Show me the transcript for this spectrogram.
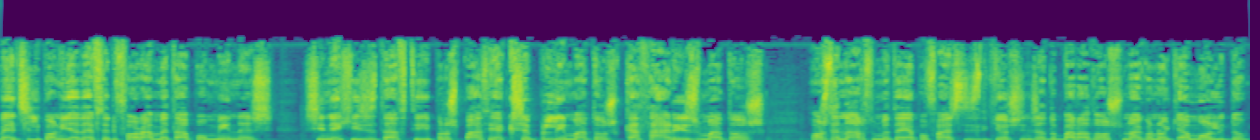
έτσι λοιπόν για δεύτερη φορά μετά από μήνες συνεχίζεται αυτή η προσπάθεια ξεπλήματος, καθαρίσματος, ώστε να έρθουν μετά οι αποφάσεις της δικαιοσύνης να τον παραδώσουν αγνό και αμόλυντο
